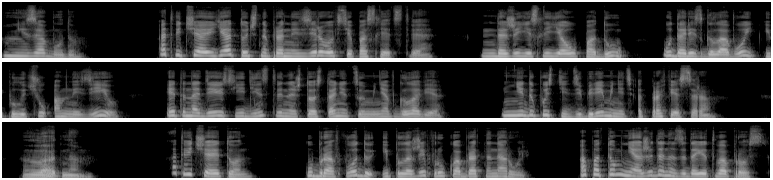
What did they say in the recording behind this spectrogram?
Не забуду. Отвечаю я, точно проанализировав все последствия. Даже если я упаду, ударюсь головой и получу амнезию, это, надеюсь, единственное, что останется у меня в голове. Не допустить забеременеть от профессора. «Ладно, Отвечает он, убрав воду и положив руку обратно на руль. А потом неожиданно задает вопрос.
